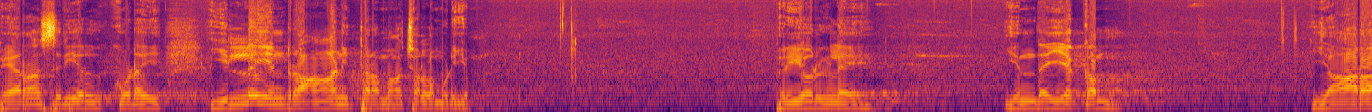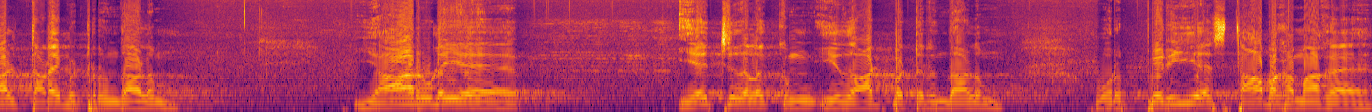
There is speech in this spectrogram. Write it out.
பேராசிரியருக்கு கூட இல்லை என்று ஆணித்தரமாக சொல்ல முடியும். பெரியோர்களே இந்த இயக்கம் யாரால் தடைபெற்றிருந்தாலும் யாருடைய ஏற்றுதலுக்கும் இது ஆட்பட்டிருந்தாலும் ஒரு பெரிய ஸ்தாபகமாக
